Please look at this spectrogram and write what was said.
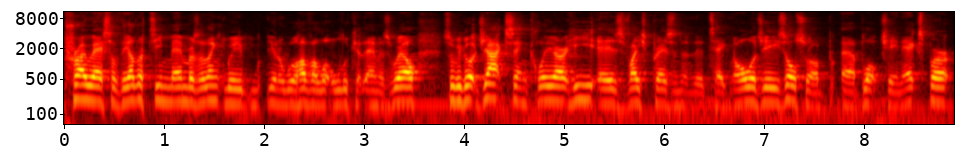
prowess of the other team members, I think we, you know, we'll have a little look at them as well. So we've got Jack Sinclair. He is vice president of technology. He's also a, a blockchain expert.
